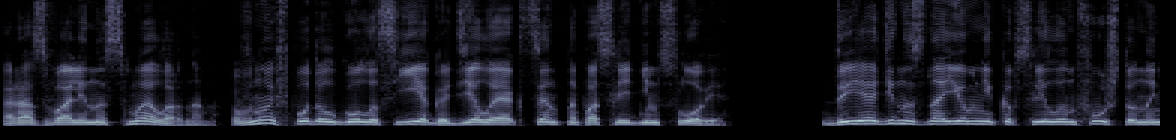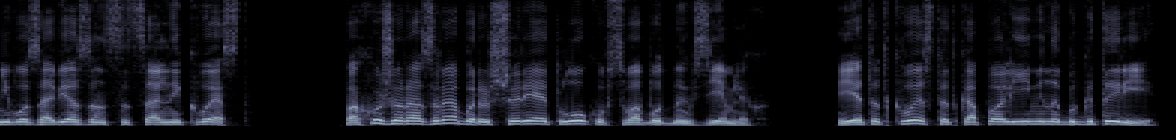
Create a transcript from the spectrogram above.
Развалины с Мелорном, вновь подал голос Его, делая акцент на последнем слове. Да и один из наемников слил инфу, что на него завязан социальный квест. Похоже, разрабы расширяют локу в свободных землях. И этот квест откопали именно богатыри.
